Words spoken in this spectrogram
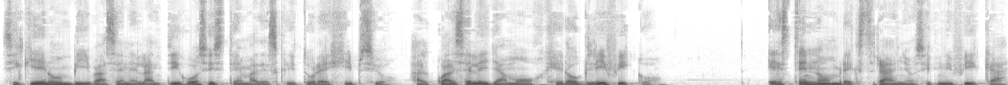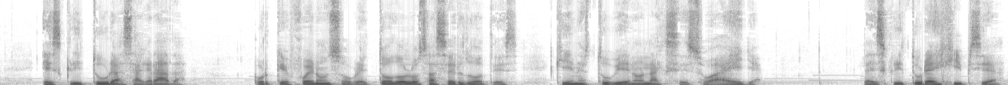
siguieron vivas en el antiguo sistema de escritura egipcio, al cual se le llamó jeroglífico. Este nombre extraño significa escritura sagrada, porque fueron sobre todo los sacerdotes quienes tuvieron acceso a ella. La escritura egipcia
